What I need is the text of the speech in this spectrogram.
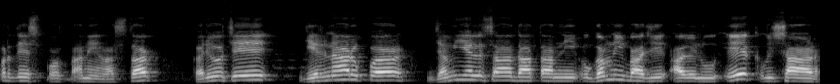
પ્રદેશ પોતાને હસ્તક કર્યો છે. ગિરનાર ઉપર જમિયલ શાહ દાતારની ઉગમણી બાજુ આવેલું એક વિશાળ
